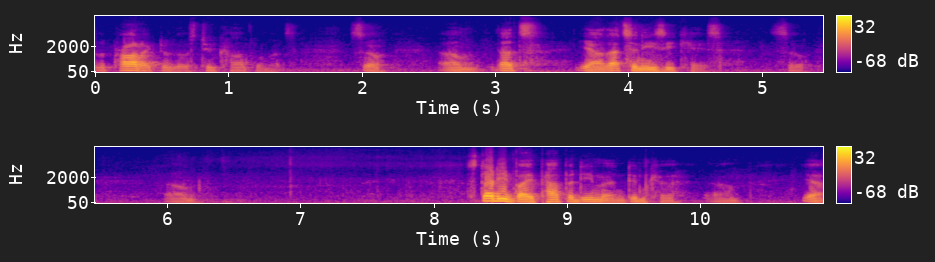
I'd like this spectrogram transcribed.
the product of those two complements. So um, that's, yeah, that's an easy case. So um, studied by Papadima and Dimca. Um, yeah,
